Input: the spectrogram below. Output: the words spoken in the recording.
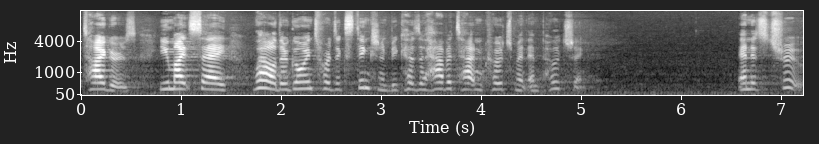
tigers, you might say, wow, they're going towards extinction because of habitat encroachment and poaching. And it's true.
